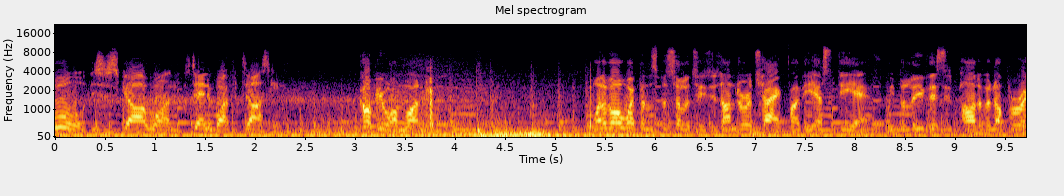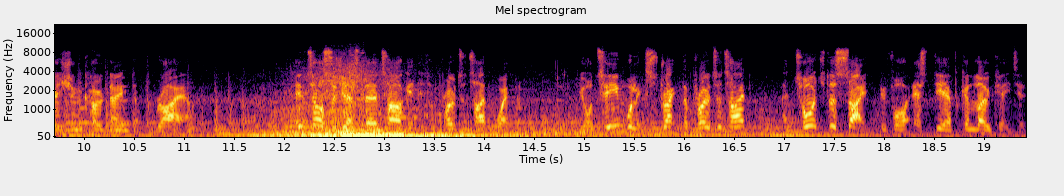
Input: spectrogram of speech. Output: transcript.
Warlord, this is Scar 1, standing by for tasking. Copy 1-1. One of our weapons facilities is under attack by the SDF. We believe this is part of an operation codenamed Raya. Intel suggests their target is a prototype weapon. Your team will extract the prototype and torch the site before SDF can locate it.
